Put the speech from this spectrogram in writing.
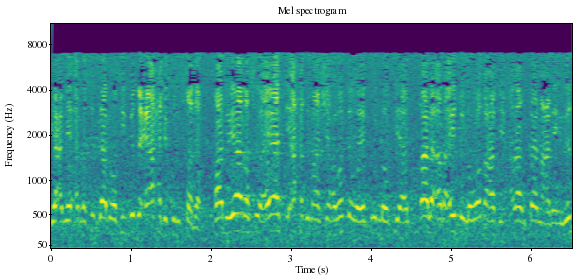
يعني الرسول قال وفي بضع أحدكم صدق قالوا يا رسول أيأتي احدنا شهوته ويكون له فيها قال أرأيت لو وضع في حرام كان عليه وزر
